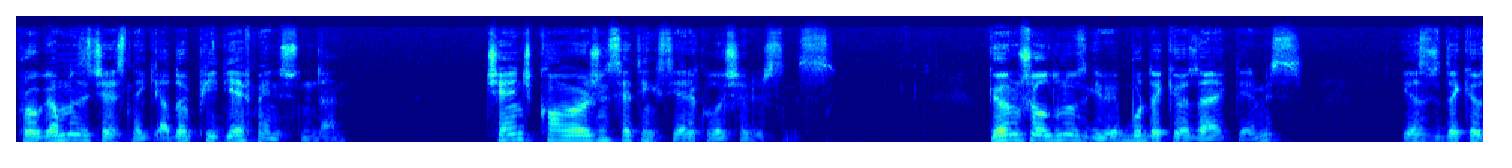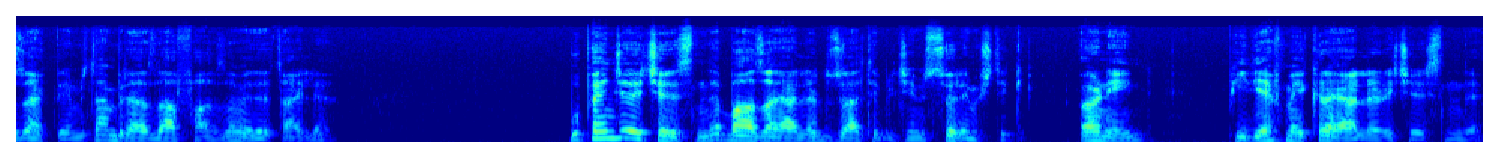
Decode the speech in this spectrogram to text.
programınız içerisindeki Adobe PDF menüsünden Change Conversion Settings diyerek ulaşabilirsiniz. Görmüş olduğunuz gibi buradaki özelliklerimiz yazıcıdaki özelliklerimizden biraz daha fazla ve detaylı. Bu pencere içerisinde bazı ayarları düzeltebileceğimizi söylemiştik. Örneğin PDF Maker ayarları içerisinde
